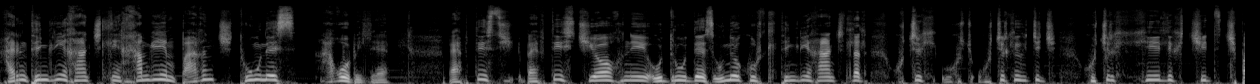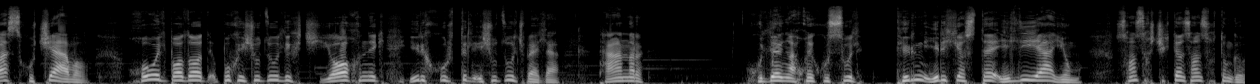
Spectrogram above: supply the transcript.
Харин Тэнгэрийн хаанчлалын хамгийн баганч түүнээс агуу билээ баптист баптист Йоохны өдрүүдээс өнөө хүртэл Тэнгэрийн хаанчлал хүчрэх хүчрхэгжиж хүчрхийлэгчид ч бас хүчээ авав. Хууль болоод бүх иш үзүүлэгч Йоохныг ирэх хүртэл иш үзүүлж байлаа. Та нар хүлээн авахыг хүсвэл тэр нь ирэх ёстой Илия юм. Сонсох чигтэн сонсохтон гэв.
